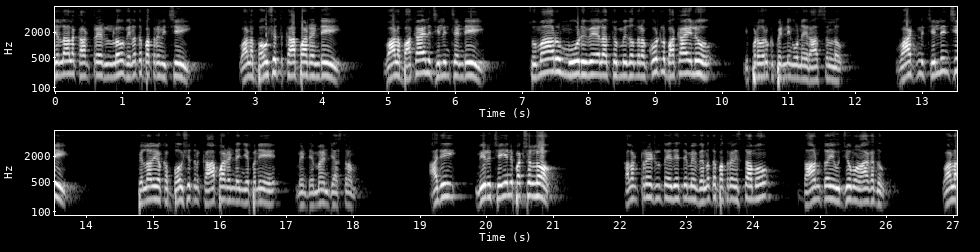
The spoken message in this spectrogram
జిల్లాల కలెక్టరేట్లలో వినతపత్రం ఇచ్చి వాళ్ళ భవిష్యత్తు కాపాడండి వాళ్ళ బకాయిలు చెల్లించండి. సుమారు మూడు వేల తొమ్మిది వందల కోట్ల బకాయిలు ఇప్పటి వరకు పెండింగ్ ఉన్నాయి రాష్ట్రంలో. వాటిని చెల్లించి పిల్లల యొక్క భవిష్యత్తును కాపాడండి అని చెప్పని మేము డిమాండ్ చేస్తున్నాం. అది మీరు చేయని పక్షంలో కలెక్టరేట్లతో ఏదైతే మేము వినత పత్రం ఇస్తామో దానితో ఈ ఉద్యమం ఆగదు. వాళ్ళ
